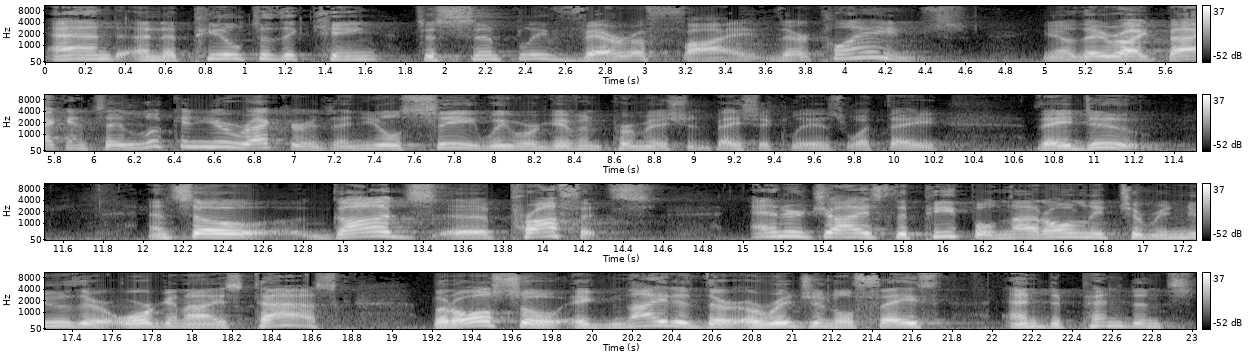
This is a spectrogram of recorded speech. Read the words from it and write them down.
and an appeal to the king to simply verify their claims. You know, they write back and say, look in your records and you'll see we were given permission, basically, is what they, they do. And so God's uh, prophets energized the people not only to renew their organized task, but also ignited their original faith and dependence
